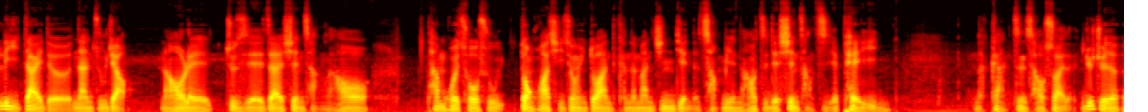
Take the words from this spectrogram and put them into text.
历代的男主角，然后嘞就直接在现场，然后他们会抽出动画其中一段可能蛮经典的场面，然后直接现场直接配音。那干真的超帅的，你就觉得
